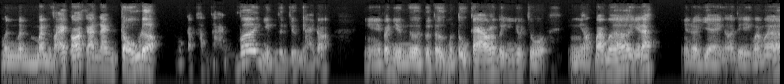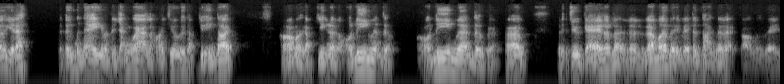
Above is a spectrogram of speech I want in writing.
mình mình mình phải có khả năng trụ được một cách thanh thản với những thứ chướng ngại đó. Có nhiều người cứ tưởng mình tu cao lắm tự nhiên vô chùa ừ, học ba mớ vậy đó. Rồi về ngồi thiền ba mớ vậy đó. Tưởng mình hay mà thì chẳng qua là họ chưa có gặp chuyện thôi. Họ mà gặp chuyện rồi là họ điên lên được. Họ điên lên được à, chưa kể đó là, là nó mới về về tinh thần nữa đó. còn về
